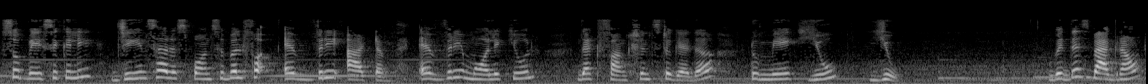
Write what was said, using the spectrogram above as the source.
So basically, genes are responsible for every atom, every molecule that functions together to make you you. With this background,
